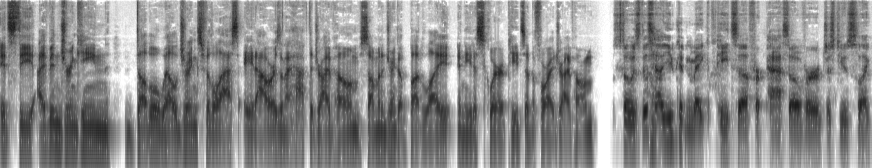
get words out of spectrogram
It's the I've been drinking double well drinks for the last eight hours, and I have to drive home, so I'm going to drink a Bud Light and eat a square of pizza before I drive home. So is this how you could make pizza for Passover? Just use like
